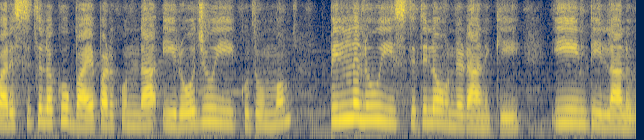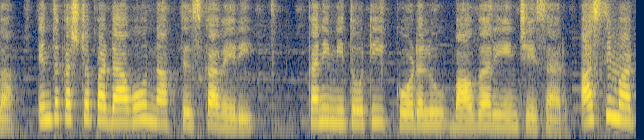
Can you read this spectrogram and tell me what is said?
పరిస్థితులకు భయపడకుండా ఈ రోజు ఈ కుటుంబం పిల్లలు ఈ స్థితిలో ఉండడానికి ఈ ఇంటి ఇల్లాలుగా. ఎంత కష్టపడ్డావో నాకు తెలుసు కావేరి. కానీ మీతోటి కోడలు బావగారు ఏం చేశారు? ఆస్తి మాట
